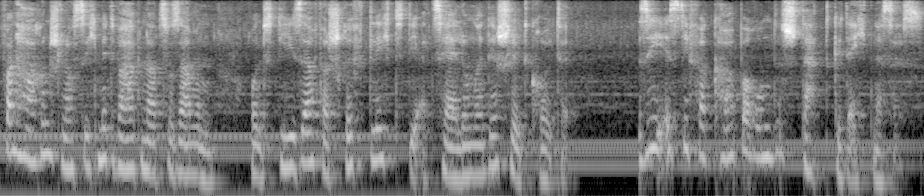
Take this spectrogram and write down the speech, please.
Von Haaren schloss sich mit Wagner zusammen und dieser verschriftlicht die Erzählungen der Schildkröte. Sie ist die Verkörperung des Stadtgedächtnisses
